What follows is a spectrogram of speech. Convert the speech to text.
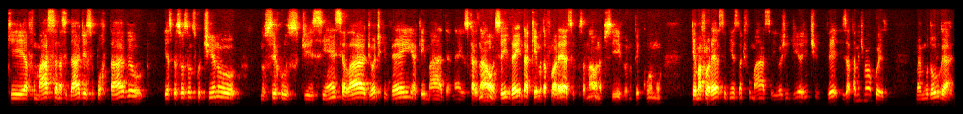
que a fumaça na cidade é insuportável e as pessoas estão discutindo nos círculos de ciência lá de onde que vem a queimada, né? E os caras, não, isso aí vem da queima da floresta. Eu penso, não, não é possível, não tem como queimar floresta e vir esse de fumaça. E hoje em dia a gente vê exatamente a mesma coisa, mas mudou o lugar.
